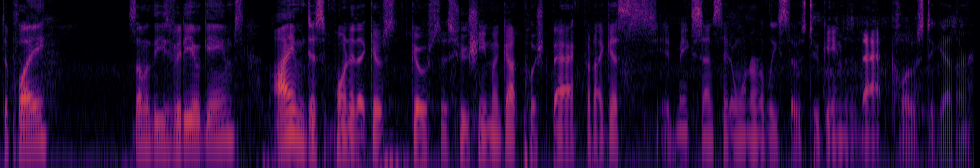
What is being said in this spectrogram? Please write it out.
to play some of these video games? I'm disappointed that Ghost, Ghost of Tsushima got pushed back, but I guess it makes sense they don't want to release those two games that close together.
